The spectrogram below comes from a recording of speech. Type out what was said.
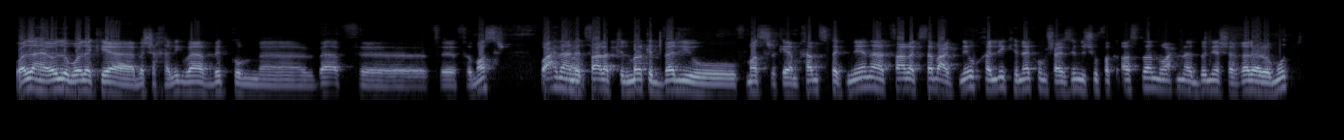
ولا هيقول له بقول لك يا باشا خليك بقى في بيتكم بقى في, في مصر واحدة هندفع لك ال market value في مصر كام؟ 5 جنيه. أنا هدفع لك 7 جنيه وخليك هناك ومش عايزين نشوفك أصلا وإحنا الدنيا شغالة ريموت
